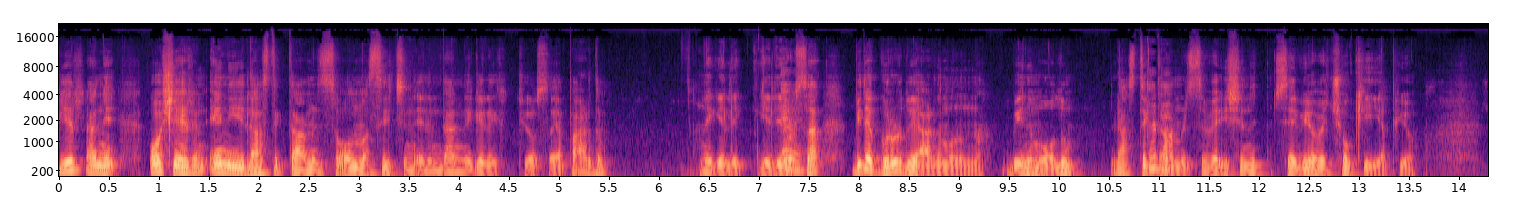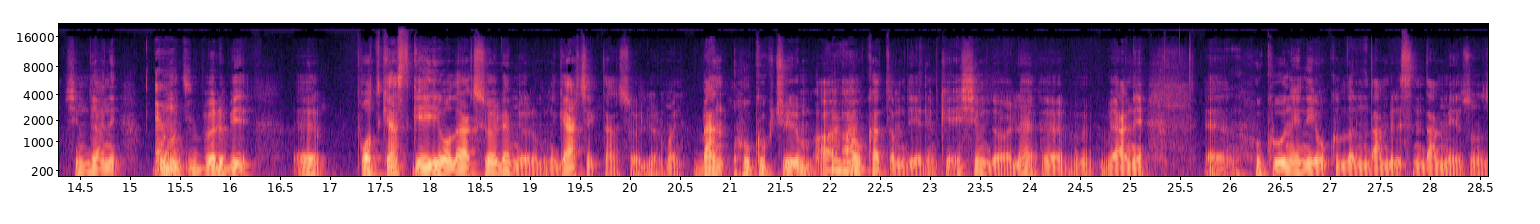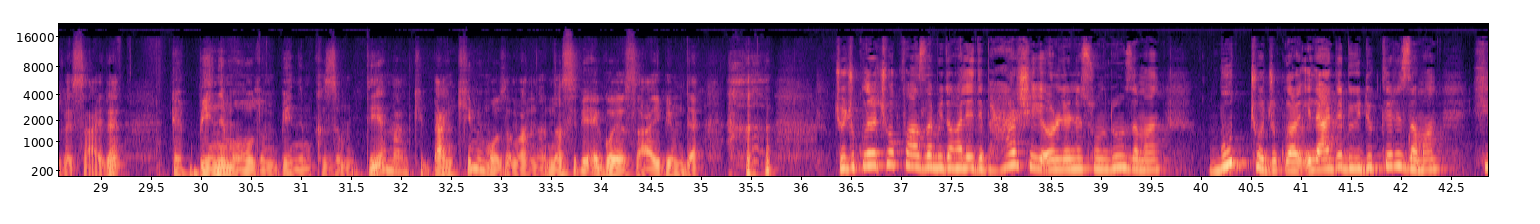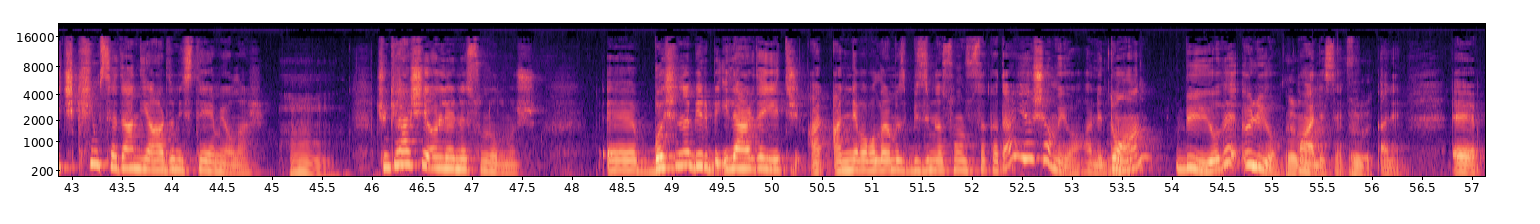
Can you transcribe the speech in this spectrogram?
Bir hani o şehrin en iyi lastik tamircisi olması için elimden ne gerekiyorsa yapardım. ne gele, geliyorsa. Bir de gurur duyardım onunla. Benim oğlum lastik Tabii. tamircisi ve işini seviyor ve çok iyi yapıyor. Şimdi hani bunu böyle bir e, podcast geyiği olarak söylemiyorum bunu. Gerçekten söylüyorum. Hani ben hukukçuyum, a- avukatım diyelim ki. Eşim de öyle. E, ve hani e, hukukun en iyi okullarından birisinden mezunuz vesaire. E, benim oğlum, benim kızım diyemem ki. Ben kimim o zaman? Nasıl bir egoya sahibim de? Çocuklara çok fazla müdahale edip her şeyi önlerine sunduğun zaman bu çocuklar ileride büyüdükleri zaman hiç kimseden yardım isteyemiyorlar. Çünkü her şey önlerine sunulmuş. Ee, başına bir bir ileride yetiş anne babalarımız bizimle sonsuza kadar yaşamıyor. Hani doğan büyüyor ve ölüyor maalesef. evet. Hani e,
